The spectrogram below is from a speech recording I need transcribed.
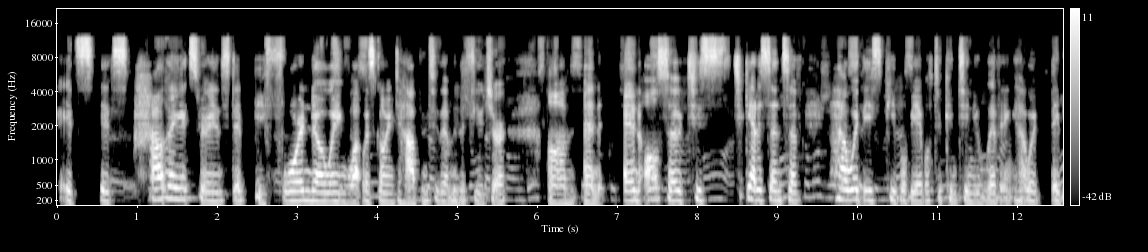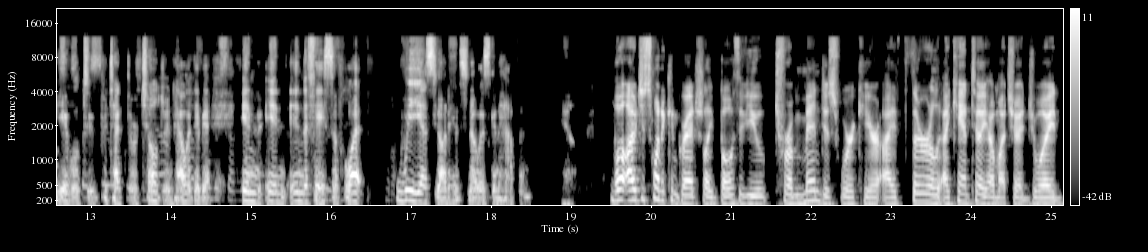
it's it's how they experienced it before knowing what was going to happen to them in the future um, and and also to to get a sense of how would these people be able to continue living? How would they be able to protect their children? How would they be in in in the face of what we as the audience know is going to happen well, I just want to congratulate both of you. Tremendous work here. I thoroughly, I can't tell you how much I enjoyed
